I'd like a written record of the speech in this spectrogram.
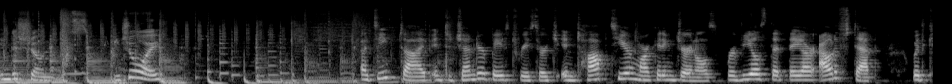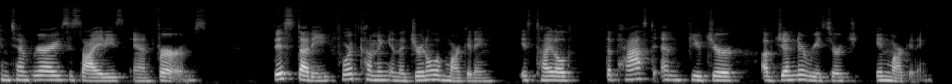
in the show notes. Enjoy! A deep dive into gender based research in top tier marketing journals reveals that they are out of step with contemporary societies and firms. This study, forthcoming in the Journal of Marketing, is titled The Past and Future of Gender Research in Marketing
